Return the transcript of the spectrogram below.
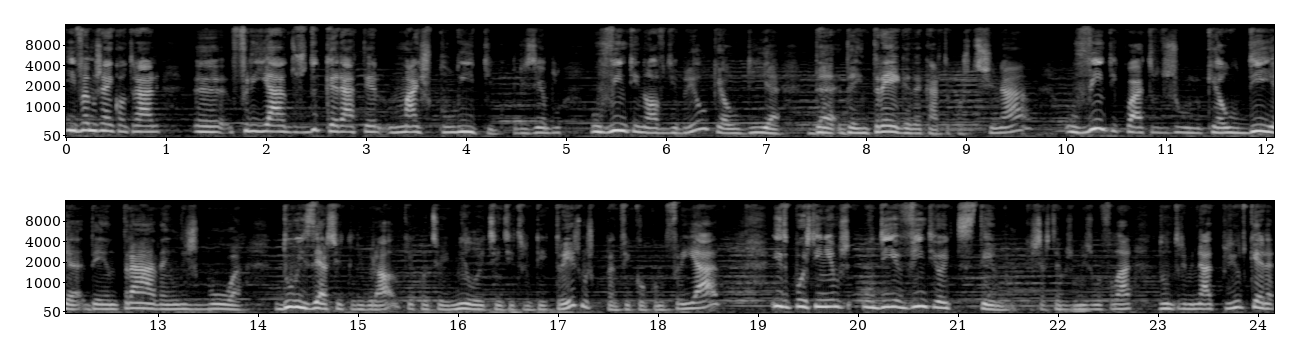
e vamos já encontrar uh, feriados de caráter mais político. Por exemplo, o 29 de abril, que é o dia da, da entrega da Carta Constitucional, o 24 de julho, que é o dia da entrada em Lisboa do Exército Liberal, que aconteceu em 1833, mas que portanto ficou como feriado, e depois tínhamos o dia 28 de setembro, que já estamos mesmo a falar de um determinado período, que era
